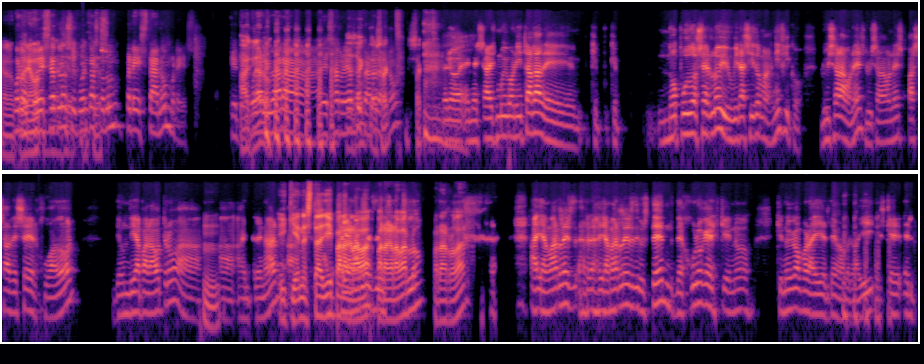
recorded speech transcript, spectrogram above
Claro, Bueno, podríamos- puede serlo si cuentas con un prestanombres que te Ah, pueda claro. ayudar a, a desarrollar tu carrera, exacto, ¿no? exacto. Pero en esa es muy bonita la de que, que no pudo serlo y hubiera sido magnífico. Luis Aragonés. Luis Aragonés pasa de ser jugador de un día para otro a, Mm. a- a entrenar. ¿Y a- quién está allí a para, de- para grabarlo? ¿Para rodar? a llamarles, a llamarles de usted. Te juro que, que no, que no iba por ahí el tema, pero ahí es que el-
